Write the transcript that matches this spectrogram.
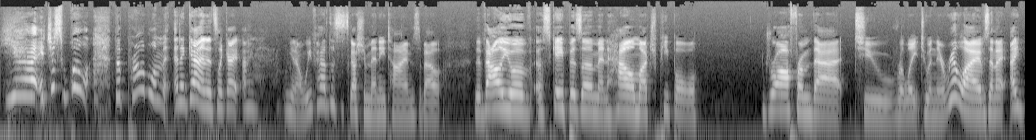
Yeah, it just well, the problem, and again, it's like I, I, you know, we've had this discussion many times about the value of escapism and how much people draw from that to relate to in their real lives. And I, I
